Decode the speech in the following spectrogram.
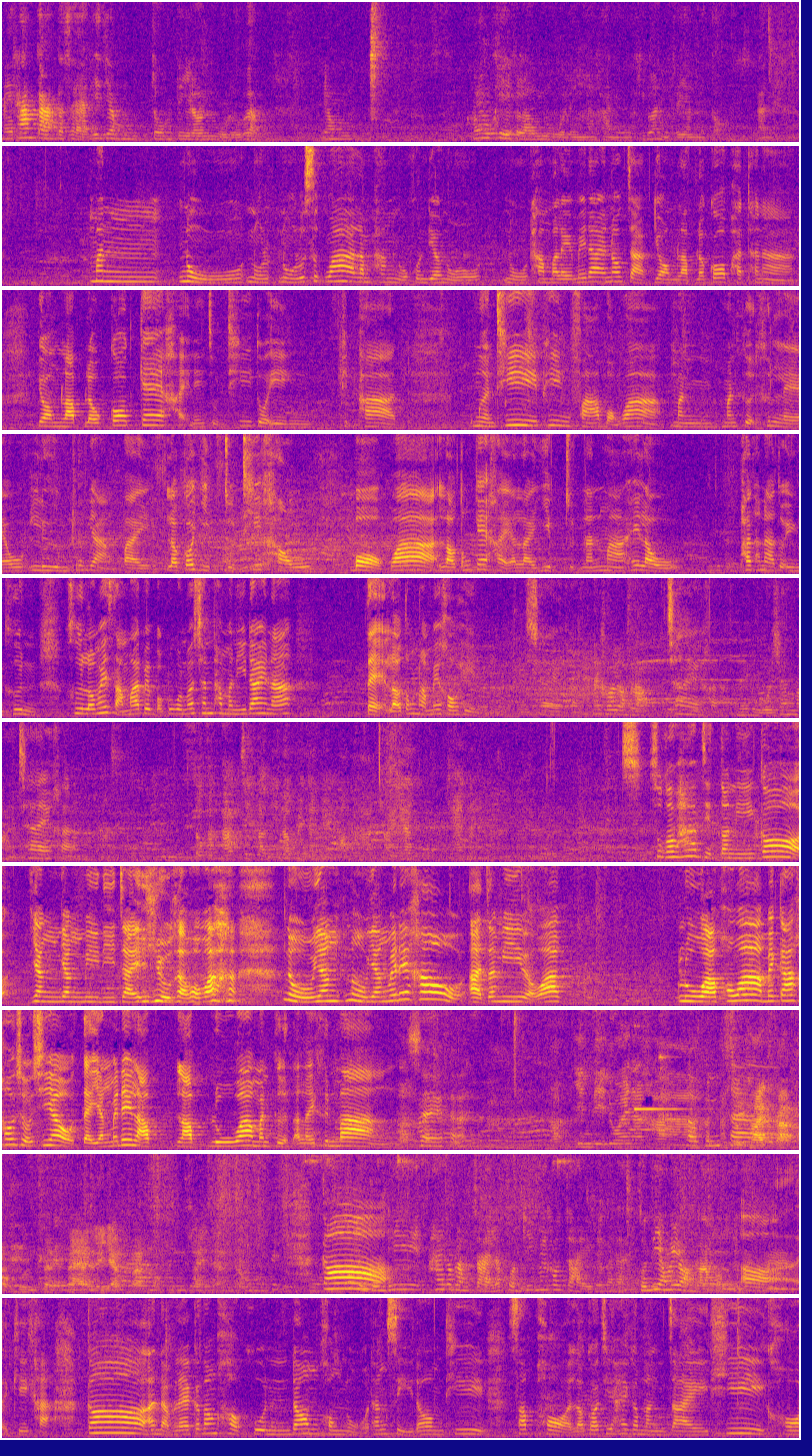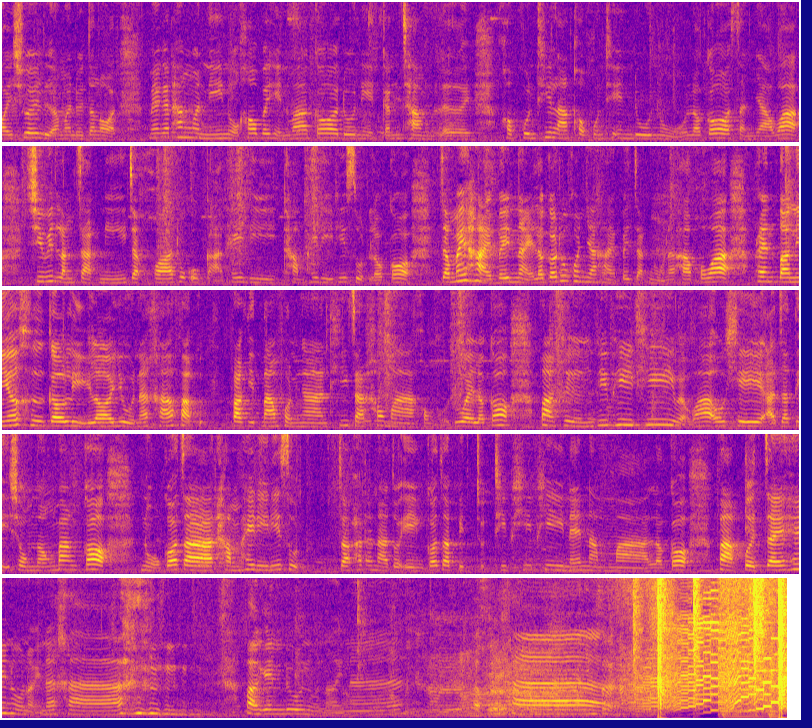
ในท่ามกลางกระแสที่ยังโจมตีเราอยู่หรือแบบยังไม่โอเคกับเราอยู่อะไรอย่างเงี้ยค่ะหนูคิดว่าหนูจะยังไงต่ออันมันหนูหนูหนูรู้สึกว่าลำพังหนูคนเดียวหนูหนูทำอะไรไม่ได้นอกจากยอมรับแล้วก็พัฒนา ยอมรับแล้วก็แก้ไขในจุดที่ตัวเองผิดพลาด เหมือนที่พี่อิงฟ้าบอกว่ามันมันเกิดขึ้นแล้วลืมทุกอย่างไป แล้วก็หยิบจุดที่เขาบอกว่าเราต้องแก้ไขอะไรหยิบจุดนั้นมาให้เราพัฒนาตัวเองขึ้น คือเราไม่สามารถไปบอกทุกคนว่าฉันทำอันนี้ได้นะ แต่เราต้องทำให้เขาเห็นใช่ค่ะให้เขายอมรับใช่ค่ะ ในหนูเวอร์ชันใหม่ ใช่ค่ะ สุขภาพจิตตอนนี้เราเป็นยังไงบ้างคะเครียดแค่ไหนสุขภาพจิตตอนนี้ก็ยังยังมีดีใจอยู่ค่ะ เพราะว่า หนูยังหนูยังไม่ได้เข้า อาจจะมีแบบว่ากลัวเพราะว่าไม่กล้าเข้าโซเชียลแต่ยังไม่ได้รับรับรู้ว่ามันเกิดอะไรขึ้นบ้าง ใช่ค่ะตยินดีด้วยนะคะขอบคุณสุค่ะ ดท้ายฝากขอบคุณแฟนๆหรืออยากฝากขอบคุณใครนะเนาะก็ ถึงคนที่ให้กำลังใจและคนที่ไม่เข้าใจด้วยก็ได้คนที่ยังไม่ยอมรับคนที่ เอ่อโอเคค่ะ ก็อันดับแรกก็ต้องขอบคุณด้อมของหนูทั้งสีด้อมที่ซัพพอร์ตแล้วก็ที่ให้กำลังใจที่คอยช่วยเหลือมาโดยตลอด แม้กระทั่งวันนี้หนูเข้าไปเห็นว่าก็โดเนทกันช่ำเลย ขอบคุณที่รักขอบคุณที่เอ็นดูหนู แล้วก็สัญญาว่าชีวิตหลังจากนี้จะคว้าทุกโอกาสให้ดีทำให้ดีที่สุด แล้วก็จะไม่หายไปไหน แล้วก็ทุกคนอย่าหายไปจากหนูนะคะ เพราะว่าแพลนตอนนี้ก็คือเกาหลีรออยู่นะคะ ฝาก ฝากติดตามผลงานที่จะเข้ามาของหนูด้วย แล้วก็ฝากถึงพี่ๆที่แบบว่าโอเค อาจจะติชมน้องบ้างก็หนูก็จะทำให้ดีที่สุดจะพัฒนาตัวเองก็จะปิดจุดที่พี่ๆแนะนำมา แล้วก็ฝากเปิดใจให้หนูหน่อยนะคะ ฝากเอ็นดูหนูหน่อยนะขอบคุณค่ะอินเสิร์ตนะคะ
